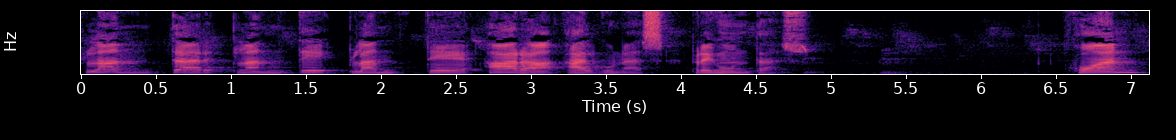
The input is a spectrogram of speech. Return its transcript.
plantar, plante, planteara algunas preguntas. Juan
